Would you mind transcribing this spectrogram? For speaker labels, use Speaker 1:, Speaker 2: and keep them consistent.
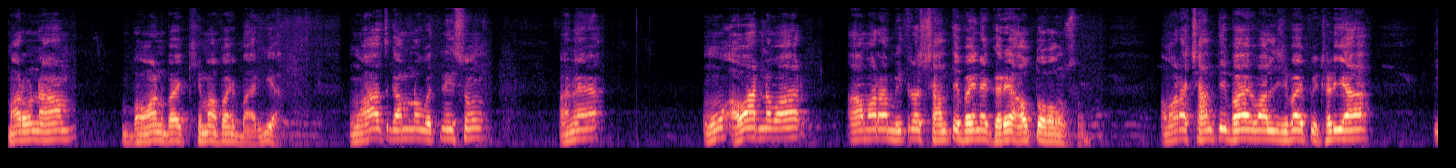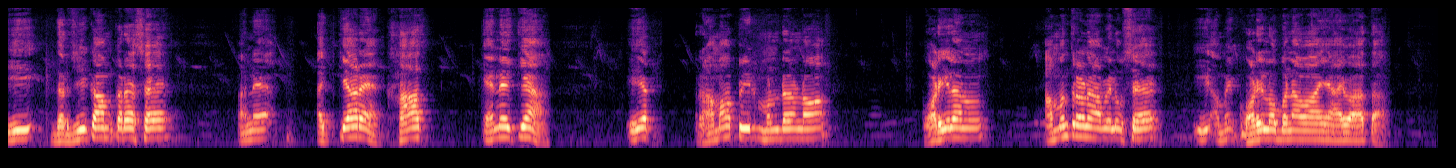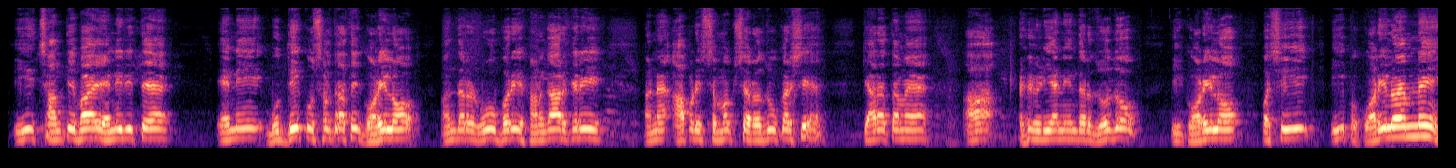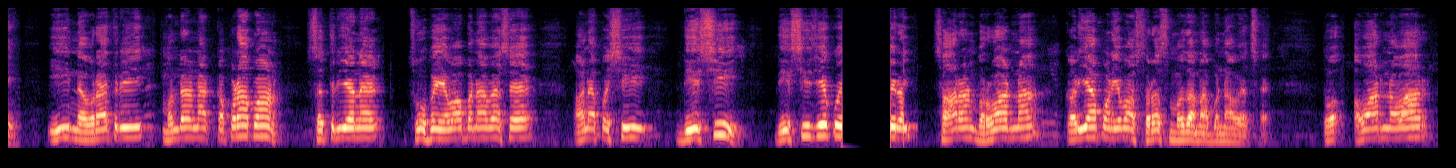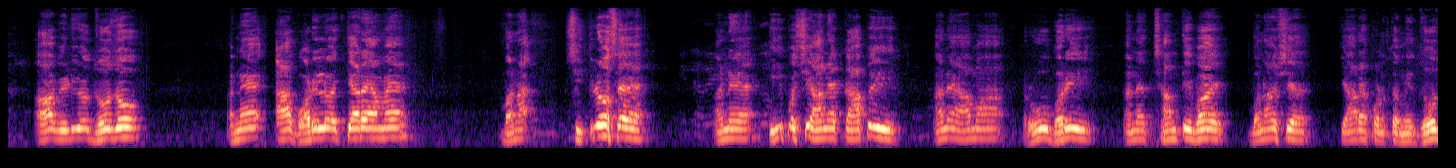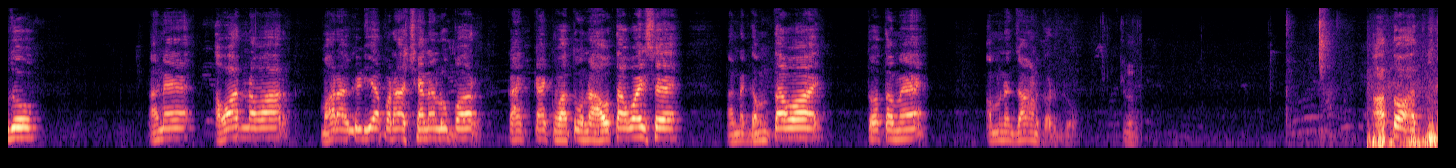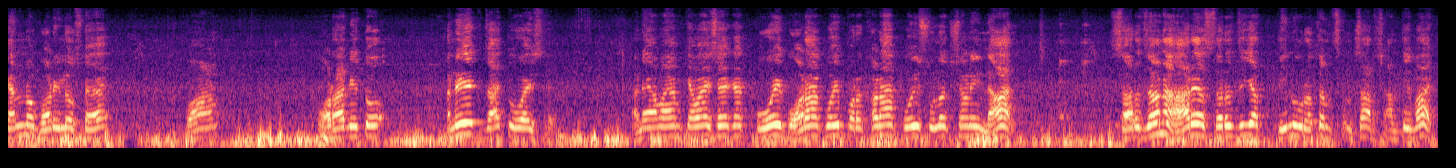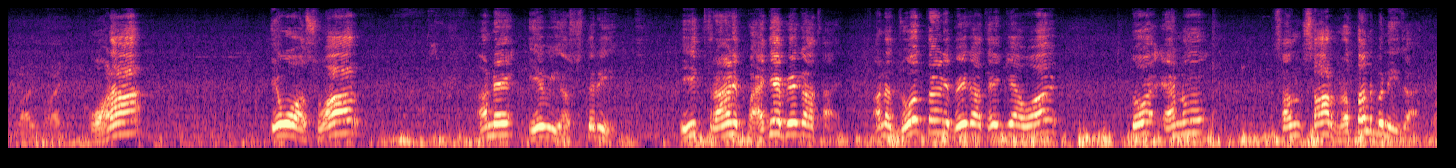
Speaker 1: મારું નામ ભવાનભાઈ ખીમાભાઈ બારિયા. હું આ જ ગામનો વતની છું અને હું અવારનવાર આ મારા મિત્ર શાંતિભાઈને ઘરે આવતો હોઉં છું. અમારા શાંતિભાઈ, વાલજીભાઈ પીઠડિયા એ દરજી કામ કરે છે અને અત્યારે ખાસ એને ત્યાં એક રામાપીર મંડળનો ઘોડીલાનું આમંત્રણ આવેલું છે. એ અમે ઘોડેલો બનાવવા અહીંયા આવ્યા હતા. એ શાંતિભાઈ એની રીતે એની બુદ્ધિ કુશળતાથી ઘોડેલો અંદર રૂ ભરી હણગાર કરી અને આપણી સમક્ષ રજૂ કરશે. ત્યારે તમે આ વિડિયાની અંદર જોજો એ ઘોડેલો, પછી એ ઘોડેલો એમ નહીં એ નવરાત્રિ મંડળના કપડાં પણ ક્ષત્રિયને શોભે એવા બનાવ્યા છે. અને પછી દેશી દેશી જે કોઈ સારણ ભરવાડના કડિયા પણ એવા સરસ મજાના બનાવે છે. તો અવારનવાર આ વીડિયો જોજો. અને આ ઘોડીલો અત્યારે અમે બના ચિત્ર્યો છે. અને એ પછી આને કાપી અને આમાં રૂ ભરી અને શાંતિભાઈ બનાવશે ત્યારે પણ તમે જોજો. અને અવારનવાર મારા વિડીયા પર, આ ચેનલ ઉપર કાંઈક કાંઈક વાતો ના આવતા હોય છે. અને ગમતા હોય તો તમે અમને જાણ કરજો. આ તો આ ખેનનો ઘોડીલો છે. પણ ઘોડાની તો અનેક જાતો હોય છે. અને એમાં એમ કહેવાય છે કે કોઈ ઘોડા કોઈ પરખડા કોઈ સુલક્ષણી નાર સર્જન હારે સર્જ્યા તેનું રતન સંસાર શાંતિભાઈ ઘોડા એવો અસવાર અને એવી અસ્ત્રી. એ ત્રણ ભાગે ભેગા થાય. અને જો ત્રણ ભેગા થઈ ગયા હોય તો એનું સંસાર રતન બની જાય.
